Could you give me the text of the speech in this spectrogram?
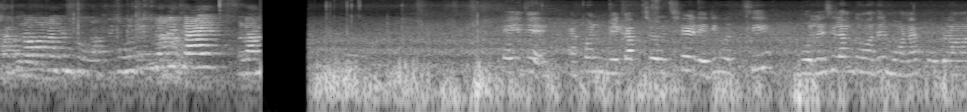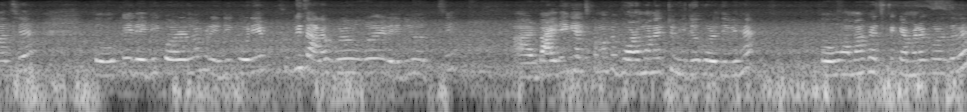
এখন আমার না কিন্তু কোনদিন যদি যাই রান্না এই যে, এখন মেকআপ চলছে রেডি হচ্ছি। বলেছিলাম তোমাদের মনার প্রোগ্রাম আছে, তো ওকে রেডি করালাম রেডি করিয়ে খুবই তাড়াহুড়ো করে রেডি হচ্ছি। আর বাইরে গিয়ে আজকে আমাকে বড় মনে একটু ভিডিও করে দিবি হ্যাঁ? তো ও আমাকে আজকে ক্যামেরা করে দেবে।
